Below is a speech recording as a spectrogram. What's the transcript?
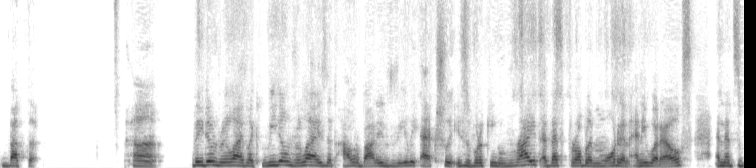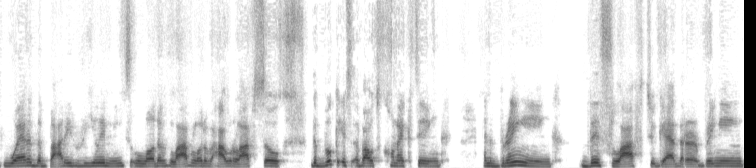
But uh, they don't realize like we don't realize that our body really actually is working right at that problem more than anywhere else. And that's where the body really needs a lot of love a lot of our love. So the book is about connecting and bringing this love together bringing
